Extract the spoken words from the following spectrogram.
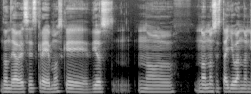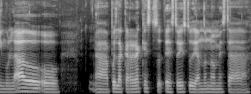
donde a veces creemos que Dios no, no nos está llevando a ningún lado o ah, pues la carrera que estoy estudiando no me está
